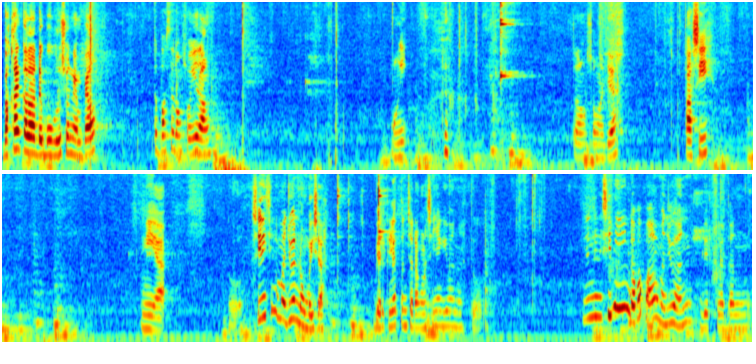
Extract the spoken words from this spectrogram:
Bahkan kalau ada bubur susu nempel itu pasti langsung hilang. Wangi. Kita langsung aja. Kasih. Nih ya tuh. Sini sini majuan dong Baisa biar kelihatan cara ngasihnya gimana tuh. Ini, ini sini nggak apa-apa majuan. Biar kelihatan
